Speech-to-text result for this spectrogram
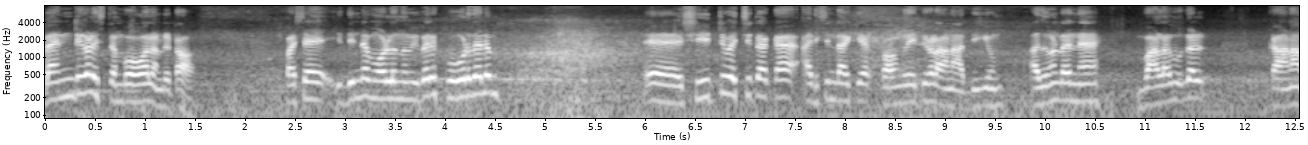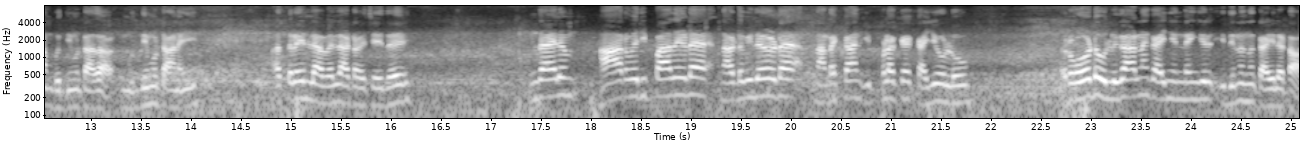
ബെൻഡുകൾ ഇഷ്ടം പോലെ ഉണ്ട് കേട്ടോ പക്ഷേ ഇതിന്റെ മുകളിലൊന്നും ഇവർ കൂടുതലും ഷീറ്റ് വെച്ചിട്ടൊക്കെ അടിച്ചുണ്ടാക്കിയ കോൺക്രീറ്റുകളാണ് അധികം. അതുകൊണ്ട് തന്നെ വളവുകൾ കാണാൻ ബുദ്ധിമുട്ടാ ബുദ്ധിമുട്ടാണ്. അത്രയും ലെവലിലാട്ടോ ചെയ്ത് എന്തായാലും ആറുവരിപ്പാതയുടെ നടുവിലൂടെ നടക്കാൻ ഇപ്പോഴൊക്കെ കഴിയുള്ളൂ. റോഡ് ഉദ്ഘാടനം കഴിഞ്ഞിട്ടുണ്ടെങ്കിൽ ഇതിനൊന്നും കഴിയില്ലട്ടോ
